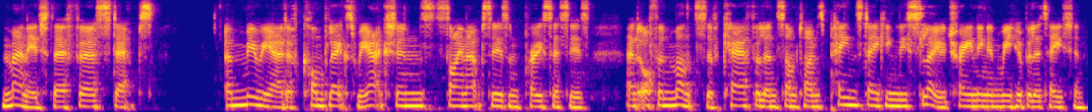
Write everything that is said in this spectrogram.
managed their first steps. A myriad of complex reactions, synapses, and processes, and often months of careful and sometimes painstakingly slow training and rehabilitation,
